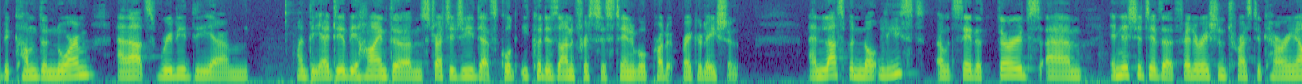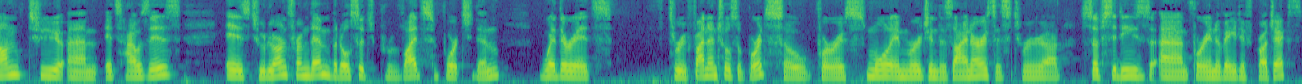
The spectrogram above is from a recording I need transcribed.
become the norm. And that's really the, um, the idea behind the um, strategy that's called eco design for sustainable product regulation. And last but not least, I would say the third um, initiative that Federation tries to carry on to um, its houses is to learn from them, but also to provide support to them, whether it's through financial support. So for small emerging designers, it's through uh, subsidies um, for innovative projects,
